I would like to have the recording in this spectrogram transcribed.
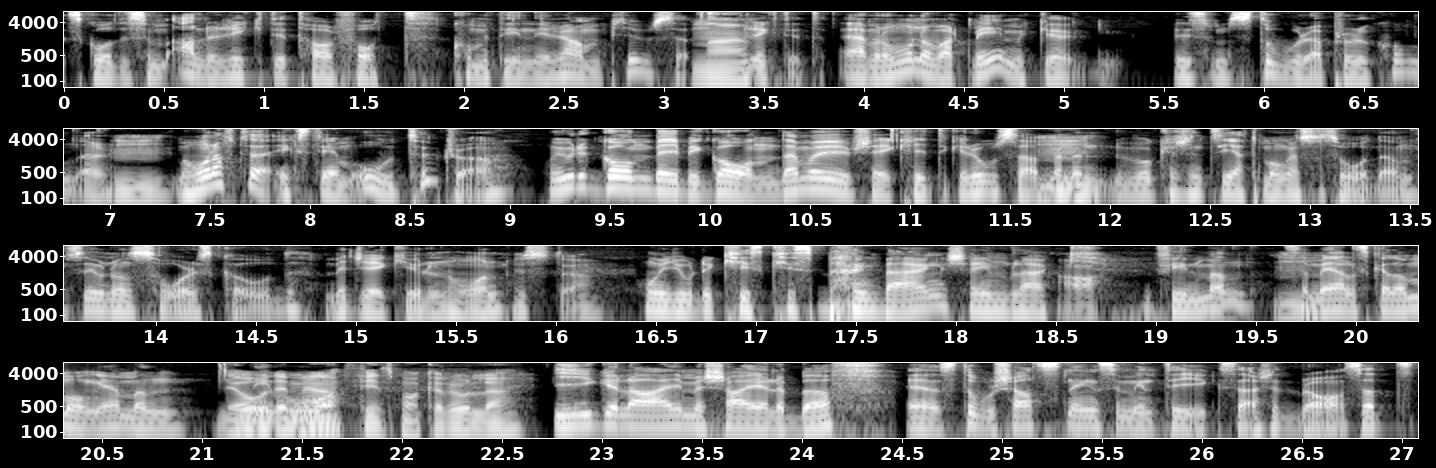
skådis som aldrig riktigt har fått kommit in i rampljuset. Nej. Riktigt. Även om hon har varit med i mycket liksom, stora produktioner. Mm. Men hon har haft extrem otur tror jag. Hon gjorde Gone Baby Gone, den var ju i och för sig kritikerrosad, Mm. men den, det var kanske inte jättemånga som såg den. Så gjorde hon Source Code med Jake Gyllenhaal. Just det. Hon gjorde Kiss Kiss Bang Bang, Shane Ja. Black-filmen, Mm. som är älskad av många, men Jo, det nivå. med finsmakarrulle. Eagle Eye med Shia LaBeouf, en storsatsning som inte gick särskilt bra. Så att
